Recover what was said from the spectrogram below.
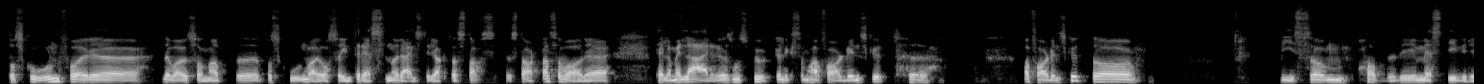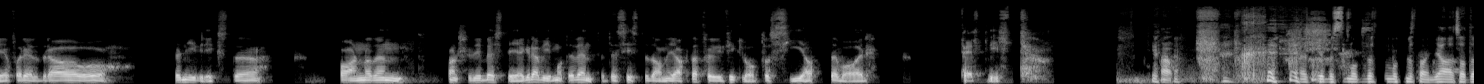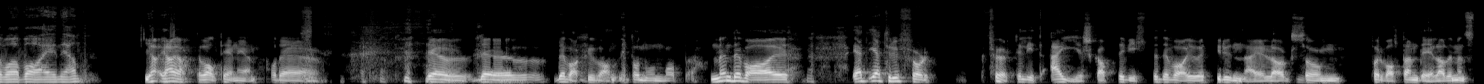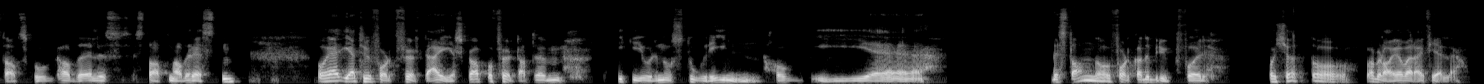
på skolen, for uh, det var jo sånn at uh, på skolen var jo også interesse når reinsdyrjakta starta, så var det til og med lærere som spurte liksom har far din skutt. Uh, har far din skutt? Og vi som hadde de mest ivrige foreldra og den ivrigste barn og den kanskje de beste jegere, vi måtte vente til siste dagen i jakta før vi fikk lov til å si at det var helt vilt. Ja. Jeg måtte, måtte bestandig ha at det var, var en igjen. Ja, ja, ja, det var alltid en igjen. Og det, det, det, det, var ikke uvanlig på noen måte. Men det var Jeg, jeg tror folk følte litt eierskap til viltet. Det var jo et grunneierlag som forvalta en del av det, men Statskog hadde, eller staten hadde resten. Og jeg, jeg, tror folk følte eierskap og følte at de ikke gjorde noe store innhogg i eh, bestand, og folk hadde bruk for, for, kjøtt og var glad i å være i fjellet.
